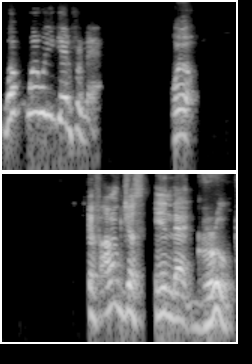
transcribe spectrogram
what, what were you getting from that? Well, if I'm just in that group,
